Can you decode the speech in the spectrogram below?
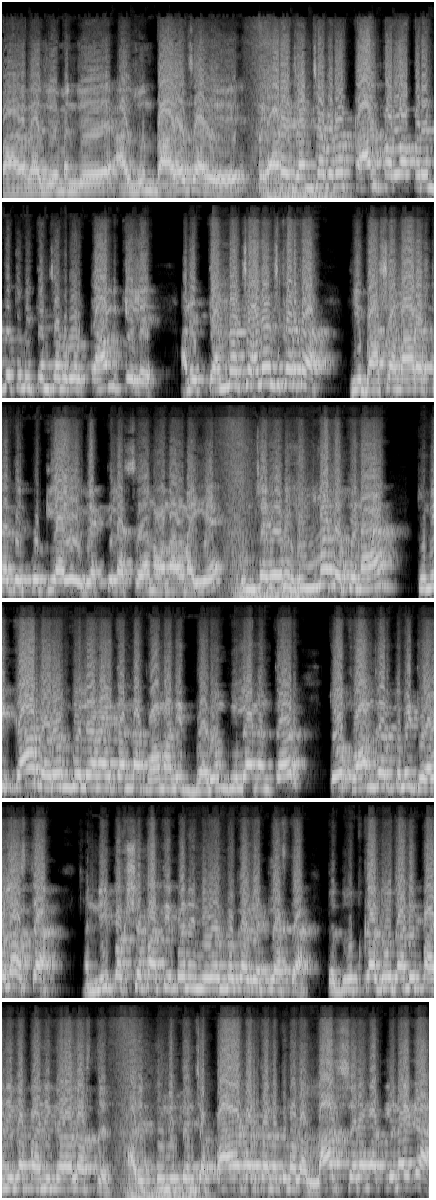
बाळराजे म्हणजे अजून बाळच आहे. अरे ज्यांच्या बरोबर काल परवापर्यंत तुम्ही त्यांच्या बरोबर काम केले आणि त्यांना चॅलेंज करता ही भाषा महाराष्ट्रातील कुठल्याही व्यक्तीला सहन होणार नाहीये. तुमच्या एवढी हिंमत होती ना तुम्ही का भरून दिलं नाही त्यांना फॉर्म आणि भरून दिल्यानंतर तो फॉर्म जर तुम्ही ठेवला असता आणि निपक्षपातीपणे निवडणुका घेतल्या असत्या तर दूध का दूध आणि पाणी का पाणी कळालं असतं. अरे तुम्ही त्यांच्या पाया पडताना तुम्हाला लाज शरम वाटली नाही का?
